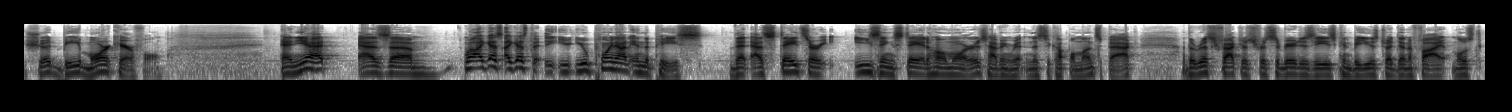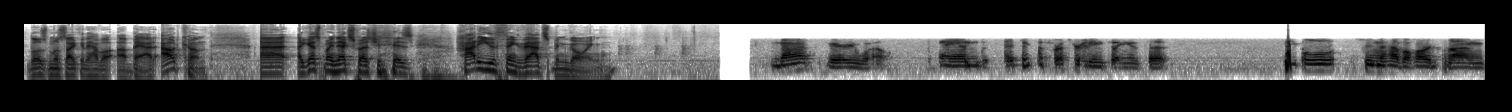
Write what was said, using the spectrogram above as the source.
should be more careful. And yet, as um, well, I guess I guess you, you point out in the piece that as states are easing stay-at-home orders, having written this a couple months back, the risk factors for severe disease can be used to identify most those most likely to have a, a bad outcome. Uh, I guess my next question is, how do you think that's been going? Not very well. And I think the frustrating thing is that people seem to have a hard time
